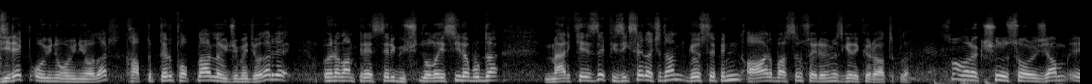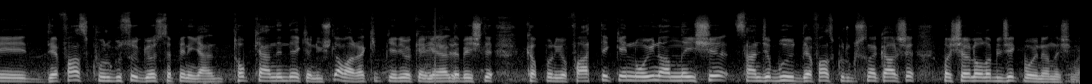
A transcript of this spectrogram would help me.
Direkt oyunu oynuyorlar. Kaptıkları toplarla hücum ediyorlar ve ön alan presleri güçlü. Dolayısıyla burada merkezde fiziksel açıdan Göztepe'nin ağır bastığını söylememiz gerekiyor rahatlıkla. Son olarak şunu soracağım. E, defans kurgusu Göztepe'nin yani top kendindeyken üçlü ama rakip geliyorken genelde beşli kapanıyor. Fatih Tekke'nin oyun anlayışı sence bu defans kurgusuna karşı başarılı olabilecek bir oyun anlayışı mı?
